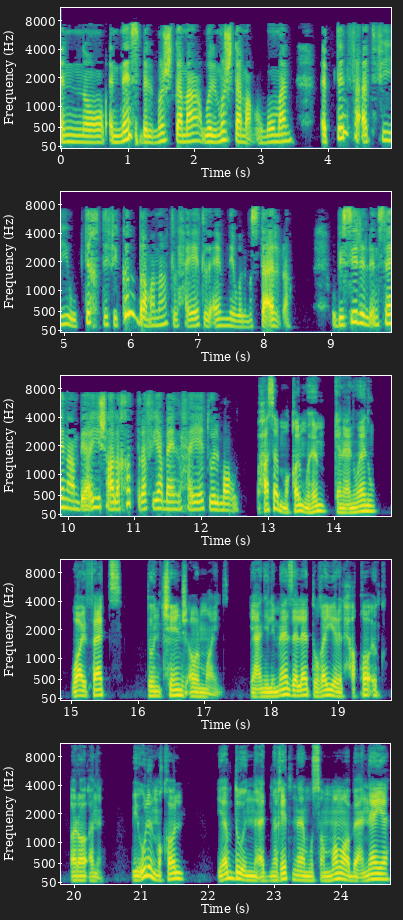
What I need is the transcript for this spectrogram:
إنه الناس بالمجتمع والمجتمع عموما بتنفقد فيه وبتختفي كل ضمانات الحياة الآمنة والمستقرة. وبيصير الإنسان عم بيعيش على خط رفيع بين الحياة والموت. وحسب مقال مهم كان عنوانه Why Facts Don't Change Our Minds يعني لماذا لا تغير الحقائق آراءنا. بيقول المقال يبدو إن أدمغتنا مصممة بعناية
